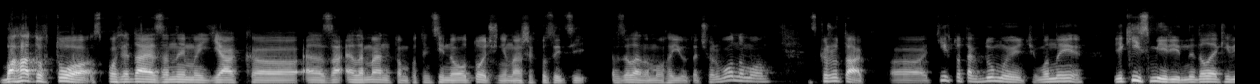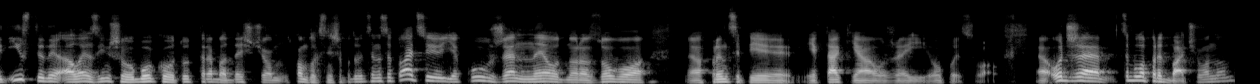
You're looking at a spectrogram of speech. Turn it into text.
Багато хто споглядає за ними як е, за елементом потенційного оточення наших позицій в зеленому гаю та червоному. Скажу так: е, ті, хто так думають, вони в якійсь мірі недалекі від істини, але з іншого боку, тут треба дещо комплексніше подивитися на ситуацію, яку вже неодноразово. Е, В принципі, як так я вже і описував. Е, Отже, це було передбачувано,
